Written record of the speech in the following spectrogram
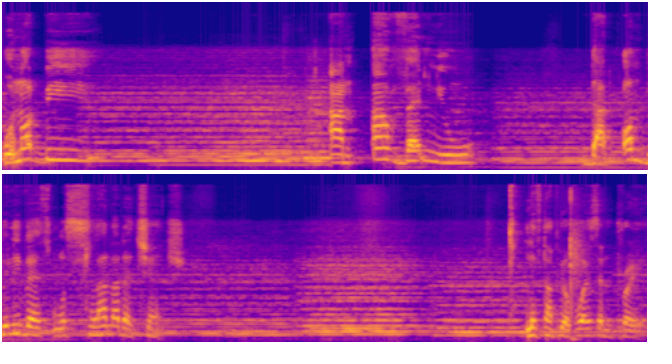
will not be an avenue that unbelievers will slander the church. Lift up your voice and pray.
